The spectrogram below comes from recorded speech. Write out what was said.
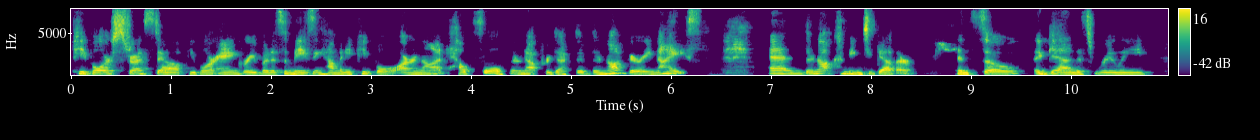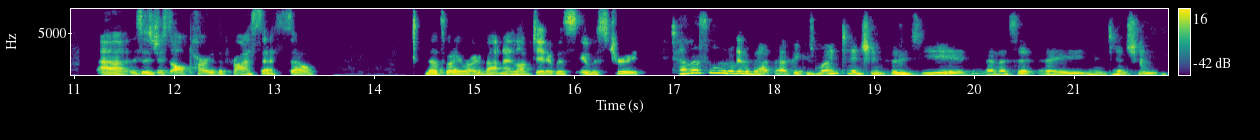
people are stressed out people are angry but it's amazing how many people are not helpful they're not productive they're not very nice and they're not coming together and so again, it's really uh, this is just all part of the process. So that's what I wrote about, and I loved it. It was it was truth. Tell us a little bit about that because my intention for this year, and I set a, an intention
